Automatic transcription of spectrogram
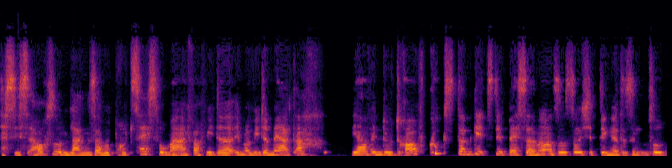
das ist auch so ein langsamer Prozess, wo man einfach wieder immer wieder merkt, ach, ja, wenn du drauf guckst, dann geht es dir besser. Ne? Also solche Dinge, das sind so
